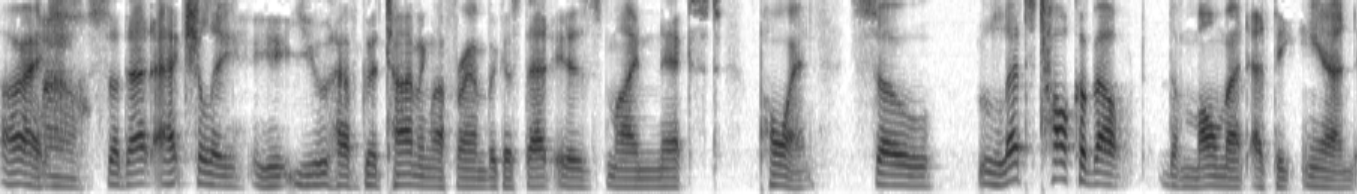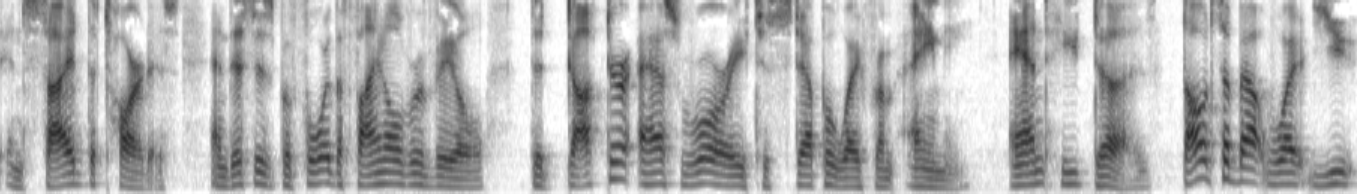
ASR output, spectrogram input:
All right. Wow. So that actually, you, you have good timing, my friend, because that is my next point. So let's talk about the moment at the end inside the TARDIS. And this is before the final reveal. The doctor asks Rory to step away from Amy, and he does. Thoughts about what you,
